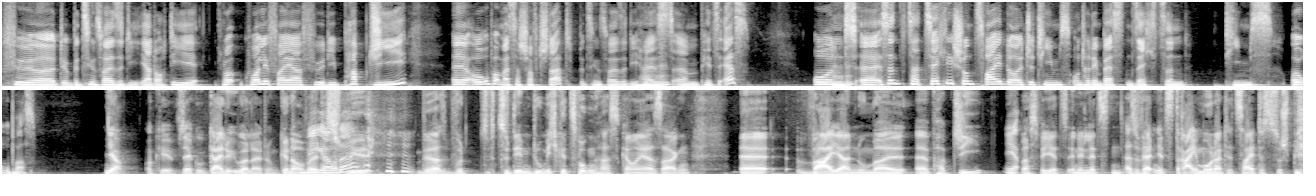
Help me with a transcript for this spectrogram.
für, beziehungsweise die, ja doch, die Qual- Qualifier für die PUBG äh, Europameisterschaft statt, beziehungsweise die heißt ähm, PCS. Und äh, es sind tatsächlich schon zwei deutsche Teams unter den besten 16 Teams Europas. Ja, okay, sehr gut. Geile Überleitung, genau. weil Mega, das oder? Spiel, zu dem du mich gezwungen hast, kann man ja sagen, äh, war ja nun mal äh, PUBG, Ja. was wir jetzt in den letzten, also wir hatten jetzt drei Monate Zeit, das zu, spiel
